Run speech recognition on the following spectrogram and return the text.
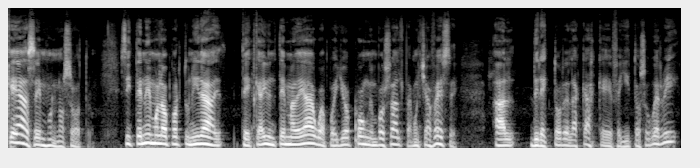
¿Qué hacemos nosotros? Si tenemos la oportunidad de que hay un tema de agua, pues yo pongo en voz alta muchas veces al director de la CAS, que Fellito Suberví,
